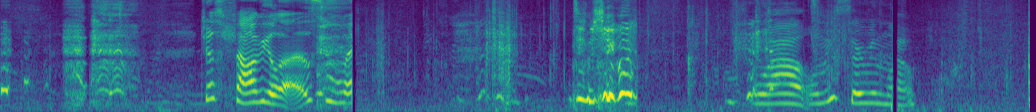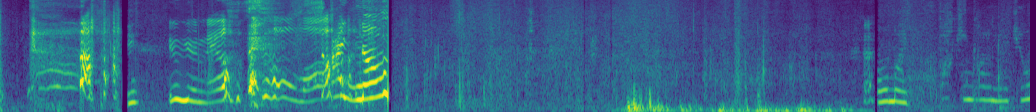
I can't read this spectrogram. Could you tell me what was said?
Just fabulous. Did you? wow. Only serving low. Ew, your nails so long. I know. Oh my fucking god! I'm gonna kill.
